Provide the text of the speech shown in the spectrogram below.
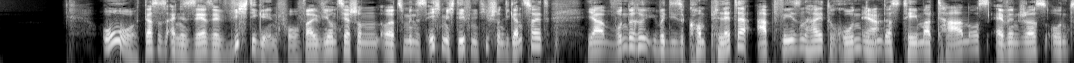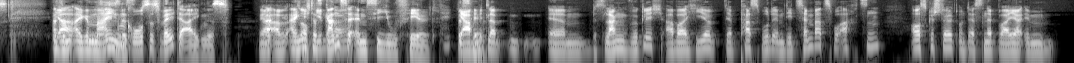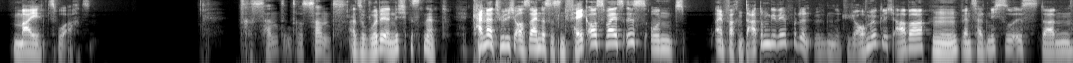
Oh, das ist eine sehr, sehr wichtige Info, weil wir uns ja schon, oder zumindest ich mich definitiv schon die ganze Zeit ja wundere über diese komplette Abwesenheit rund Ja. um das Thema Thanos, Avengers und Also ja, im Allgemeinen, ein großes Weltereignis. Ja, aber also eigentlich das ganze Fall- MCU fehlt. Ja, bisher. mittler, ähm, bislang wirklich, aber hier, der Pass wurde im Dezember 2018 ausgestellt und der Snap war ja im Mai 2018. Interessant, interessant. Also wurde er nicht gesnappt. Kann natürlich auch sein, dass es ein Fake-Ausweis ist und einfach ein Datum gewählt wurde. Natürlich auch möglich, aber Mhm. wenn es halt nicht so ist, dann.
